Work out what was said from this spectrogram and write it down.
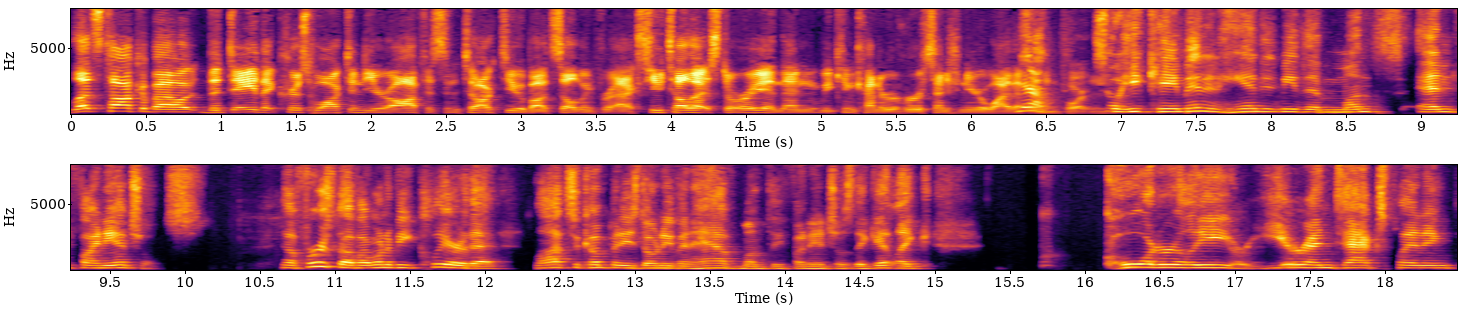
let's talk about the day that Chris walked into your office and talked to you about solving for X. You tell that story, and then we can kind of reverse engineer why that yeah. was important. So he came in and handed me the month's end financials. Now, first off, I want to be clear that lots of companies don't even have monthly financials. They get like quarterly or year end tax planning.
